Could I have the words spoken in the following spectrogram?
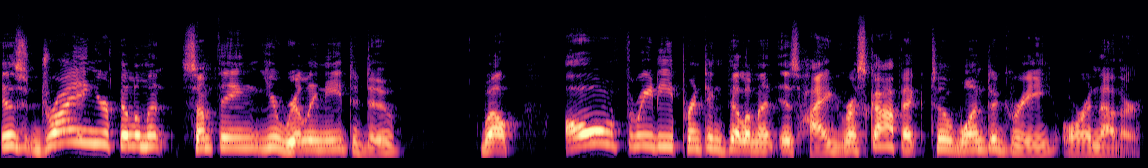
Is drying your filament something you really need to do? Well, all 3D printing filament is hygroscopic to one degree or another.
